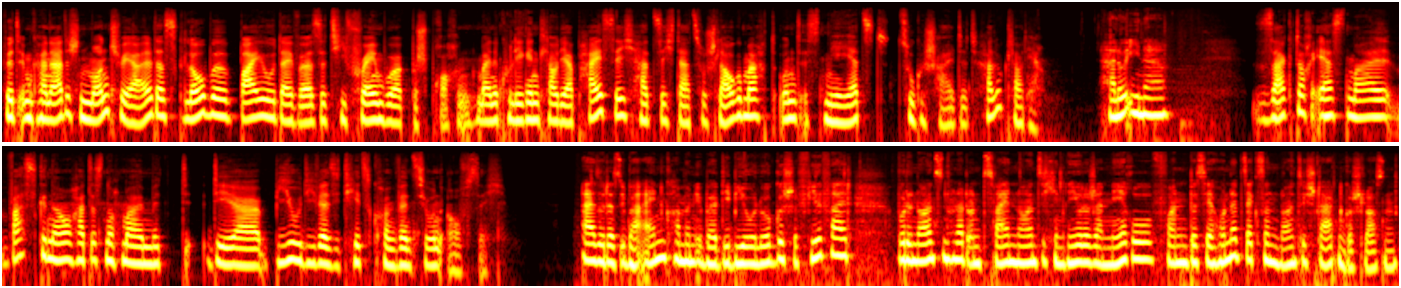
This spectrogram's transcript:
wird im kanadischen Montreal das Global Biodiversity Framework besprochen. Meine Kollegin Claudia Peissig hat sich dazu schlau gemacht und ist mir jetzt zugeschaltet. Hallo Claudia. Hallo Ina. Sag doch erstmal, was genau hat es nochmal mit der Biodiversitätskonvention auf sich? Also das Übereinkommen über die biologische Vielfalt wurde 1992 in Rio de Janeiro von bisher 196 Staaten geschlossen.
